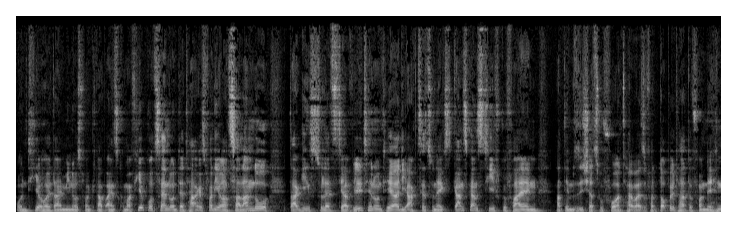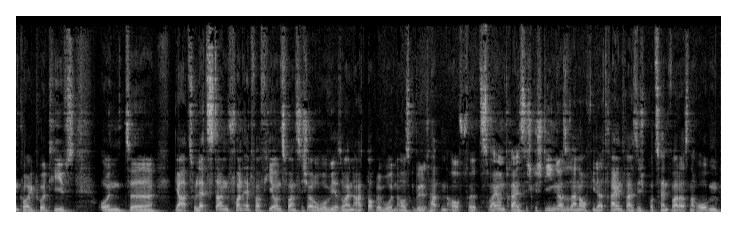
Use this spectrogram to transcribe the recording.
Und hier heute ein Minus von knapp 1,4 Prozent. Und der Tagesverlierer Zalando, da ging es zuletzt ja wild hin und her, die Aktie zunächst ganz, ganz tief gefallen, nachdem sie sich ja zuvor teilweise verdoppelt hatte von den Korrekturtiefs und äh, ja, zuletzt dann von etwa 24 Euro, wo wir so eine Art Doppelboden ausgebildet hatten, auf äh, 32 gestiegen. Also dann auch wieder 33 Prozent war das nach oben.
